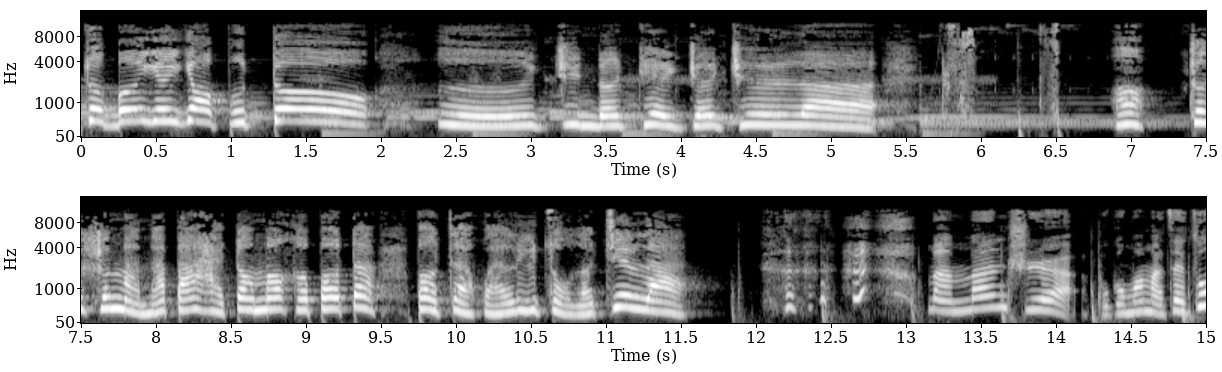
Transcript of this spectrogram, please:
怎么也咬不动，嗯，只能舔着吃了。啊！这时，妈妈把海盗猫和包蛋抱在怀里走了进来。慢慢吃，不够妈妈再做。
